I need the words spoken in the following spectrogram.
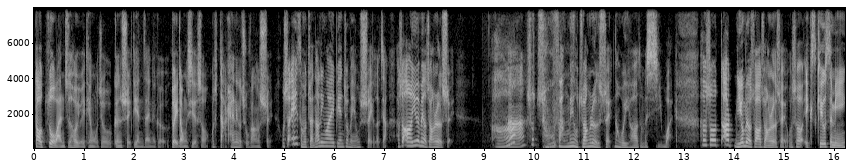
到做完之后，有一天我就跟水电在那个对东西的时候，我就打开那个厨房的水，我说：“哎，怎么转到另外一边就没有水了？”这样，他说：“哦，因为没有装热水。”啊，说厨房没有装热水，那我以后要怎么洗碗？他说啊，你又没有说要装热水。我说 Excuse me，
